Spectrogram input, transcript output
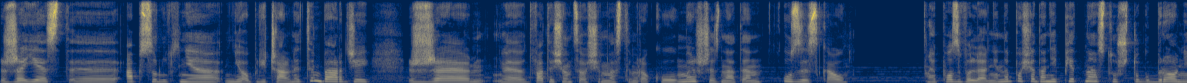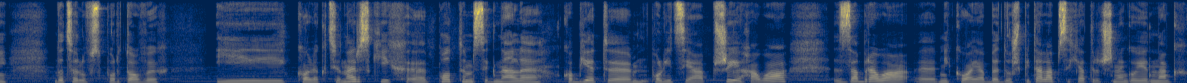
że jest e, absolutnie nieobliczalny. Tym bardziej, że e, w 2018 roku mężczyzna ten uzyskał pozwolenie na posiadanie 15 sztuk broni do celów sportowych i kolekcjonerskich. E, po tym sygnale kobiety policja przyjechała, zabrała Mikołaja B do szpitala psychiatrycznego, jednak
